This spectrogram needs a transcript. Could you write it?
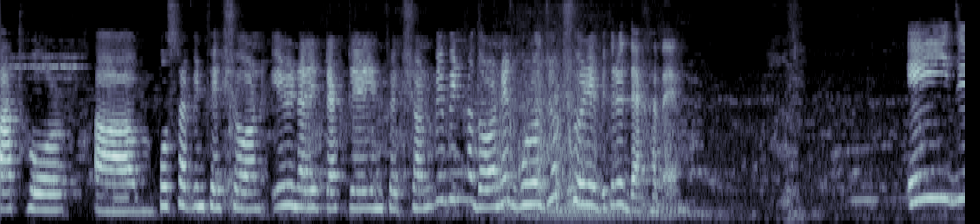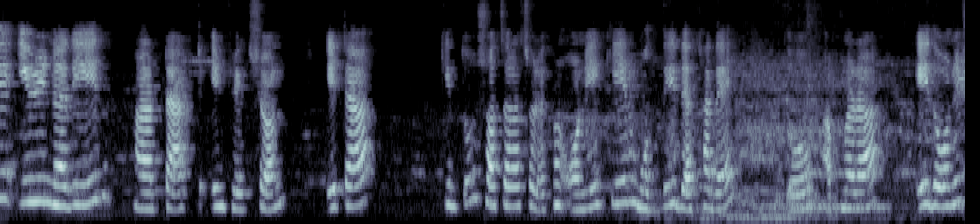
পাথর পোস্টাপ ইনফেকশন ইউরিনারি ট্র্যাক্টের ইনফেকশন বিভিন্ন ধরনের গুরুযোগ শরীরের ভিতরে দেখা দেয়। এই যে ইউরিনারির ট্র্যাক্ট ইনফেকশন এটা কিন্তু সচরাচর এখন অনেকের মধ্যেই দেখা দেয়। তো আপনারা এই ধরনের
